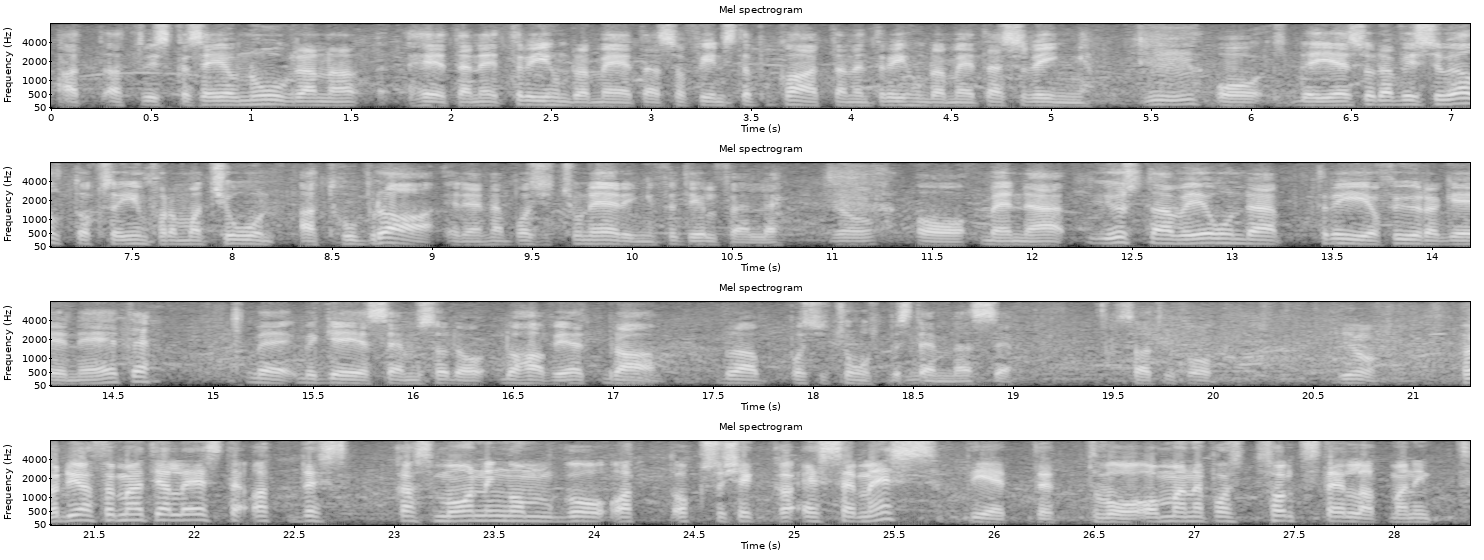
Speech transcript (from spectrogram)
att, att vi ska säga om noggrannheten är 300 meter så finns det på kartan en 300 meters ring. Mm. Och det ger sådär visuellt också information att hur bra är den här positioneringen för tillfället. Ja. Och, men äh, just när vi är under 3 och 4G-nätet med, med GSM så då, då har vi ett bra, bra positionsbestämmelse. Så att vi får... Ja. Hörde jag för mig att jag läste att det ska småningom gå att också skicka sms till 112 om man är på ett sånt ställe att man inte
